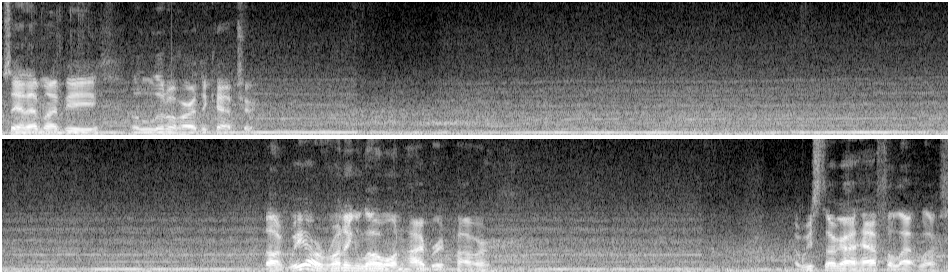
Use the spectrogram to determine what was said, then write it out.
So yeah, that might be a little hard to capture. Dog, we are running low on hybrid power. Uh, we still got half a lap left.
